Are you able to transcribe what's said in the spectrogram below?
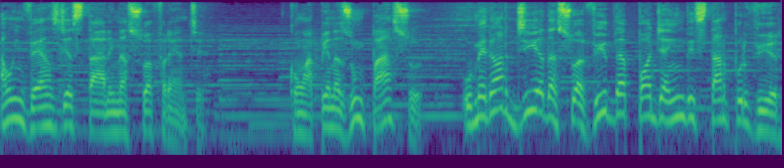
ao invés de estarem na sua frente. Com apenas um passo, o melhor dia da sua vida pode ainda estar por vir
